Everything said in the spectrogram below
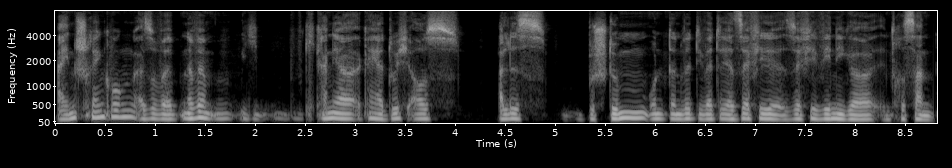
Einschränkungen? Also, weil, ne, ich, ich kann ja, kann ja durchaus alles bestimmen und dann wird die Wette ja sehr viel, sehr viel weniger interessant.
